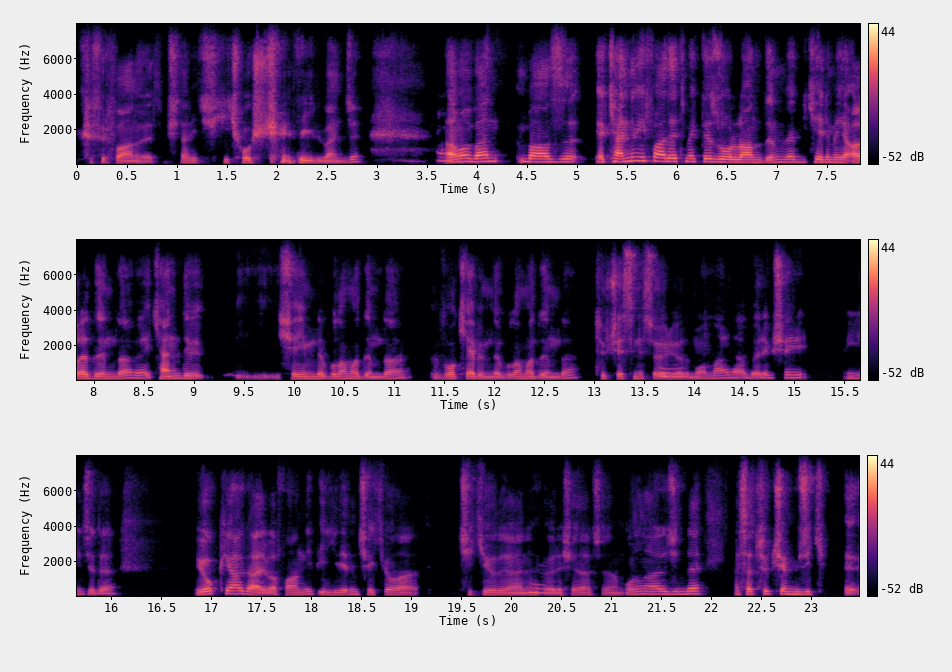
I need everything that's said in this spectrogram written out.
küfür falan öğretmişler. Hiç hiç hoş değil bence. Ama Evet. ben bazı ya, kendimi ifade etmekte zorlandığım ve bir kelimeyi aradığımda ve kendi, şeyimde bulamadığımda, vocab'imde bulamadığımda Türkçesini Hı hı. söylüyordum. Onlar da böyle bir şey İngilizce'de "Yok ya galiba." falan deyip ilgilerini çekiyorlar çekiyordu yani Hıı. öyle şeyler söylemem. Onun haricinde mesela Türkçe müzik, eee,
